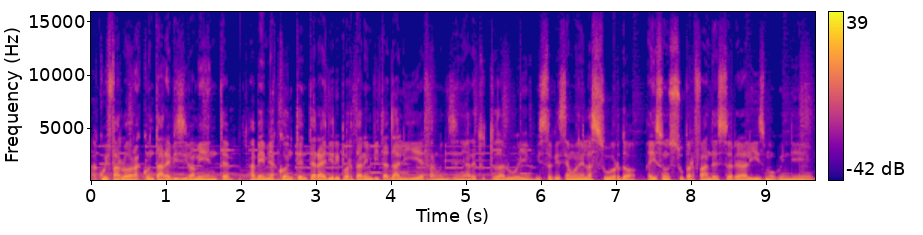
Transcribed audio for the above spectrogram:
a cui farlo raccontare visivamente. Vabbè, mi accontenterei di riportare in vita da lì e farmi disegnare tutto da lui, visto che siamo nell'assurdo. E io sono super fan del surrealismo, quindi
